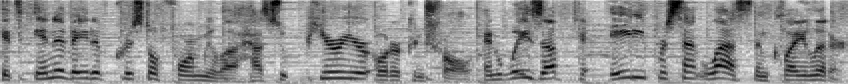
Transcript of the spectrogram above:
Its innovative crystal formula has superior odor control and weighs up to 80% less than clay litter.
